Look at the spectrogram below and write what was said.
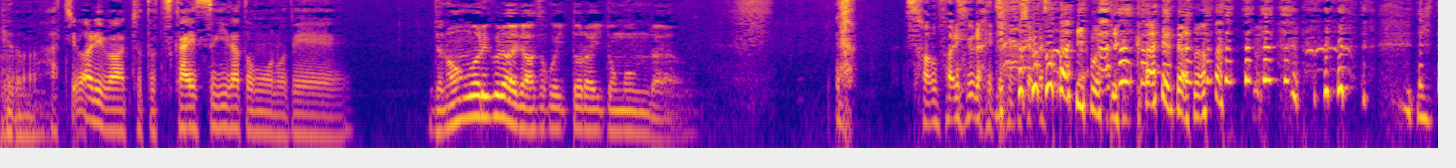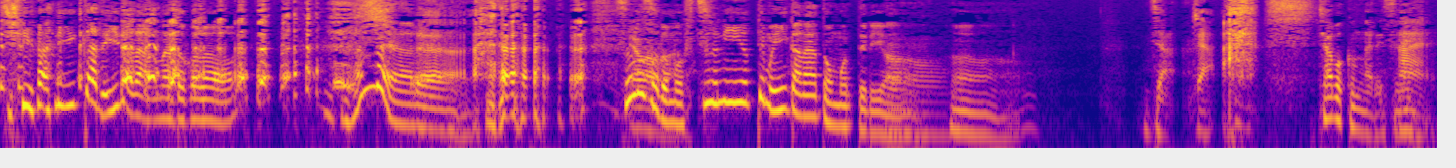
けどな8割はちょっと使いすぎだと思うので、じゃあ何割ぐらいであそこ行ったらいいと思うんだよ。3割ぐらいでいいんじゃですか。割もでかいだろ。1割以下でいいだろ、あんなところ。なんだよ、あれ。そろそろもう普通に言ってもいいかなと思ってるよ。うんじゃあ、じゃあ、チャボくんがですね、はい。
